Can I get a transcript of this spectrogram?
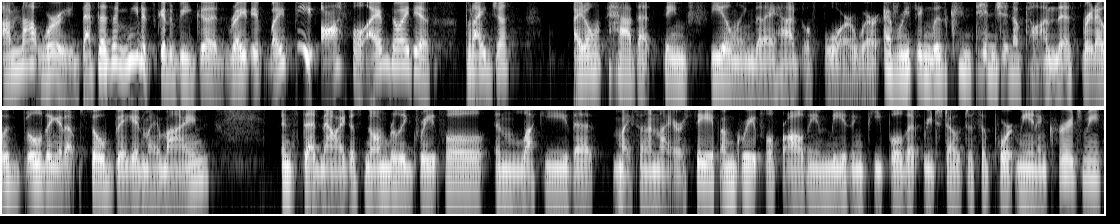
I'm not worried. That doesn't mean it's going to be good, right? It might be awful. I have no idea, but I just I don't have that same feeling that I had before where everything was contingent upon this, right? I was building it up so big in my mind instead now i just know i'm really grateful and lucky that my son and i are safe. I'm grateful for all the amazing people that reached out to support me and encourage me.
